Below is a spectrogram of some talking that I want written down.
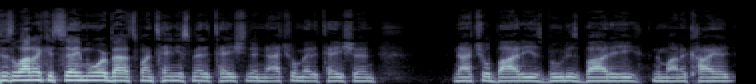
There's a lot I could say more about spontaneous meditation and natural meditation. Natural body is Buddha's body, Nirmanakaya,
